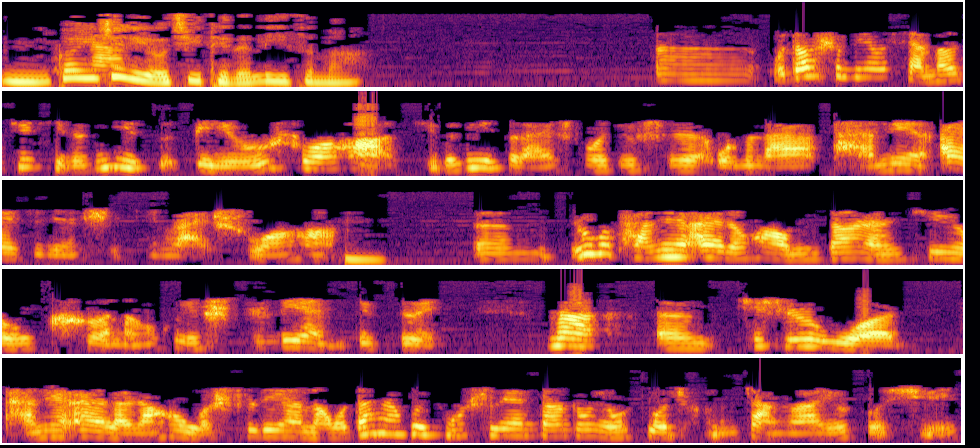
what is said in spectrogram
嗯，关于这个有具体的例子吗？嗯，我倒是没有想到具体的例子，比如说哈，举个例子来说，就是我们拿谈恋爱这件事情来说哈，嗯嗯，如果谈恋爱的话，我们当然就有可能会失恋，对不对？那嗯，其实我谈恋爱了，然后我失恋了，我当然会从失恋当中有所成长啊，有所学习。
